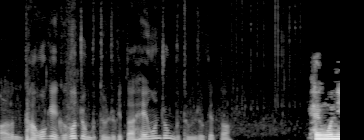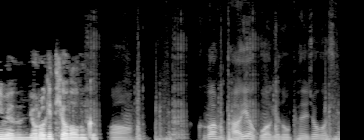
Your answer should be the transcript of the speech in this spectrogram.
아 근데 다고개 그것 좀 붙으면 좋겠다. 행운 좀 붙으면 좋겠다. 행운이면 여러 개 튀어나오는 그. 어. 그거 하면 다이아 구하기가 너무 편해져가지고.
